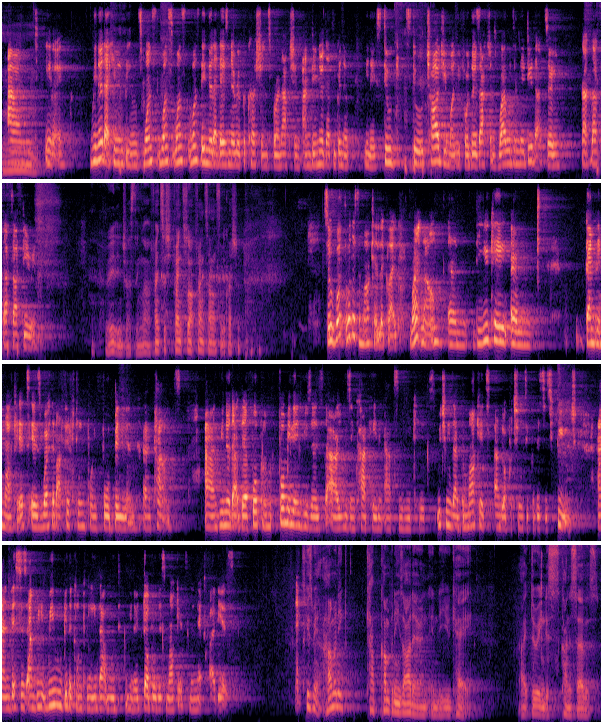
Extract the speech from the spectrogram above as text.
Mm. And you know, we know that human beings once once once once they know that there's no repercussions for an action and they know that they're gonna you know still still charge you money for those actions, why wouldn't they do that? So that, that that's our theory. Really interesting. Wow. Thanks for, thanks for, thanks for answering the question. So what, what does the market look like? Right now, um, the UK um, gambling market is worth about 15.4 billion uh, pounds. And we know that there are 4.4 million users that are using cab hailing apps in the UK, which means that the market and the opportunity for this is huge. And this is, and we, we will be the company that would, you know, double this market in the next five years. Next. Excuse me, how many cab companies are there in, in the UK, like doing this kind of service?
